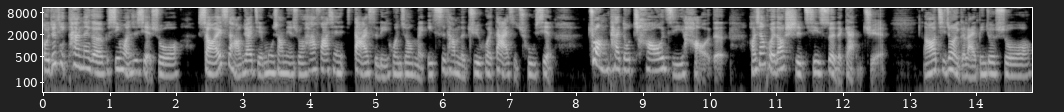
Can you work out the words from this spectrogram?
我就听看那个新闻是写说。小 S 好像就在节目上面说，她发现大 S 离婚之后，每一次他们的聚会，大 S 出现，状态都超级好的，好像回到十七岁的感觉。然后其中有一个来宾就说：“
